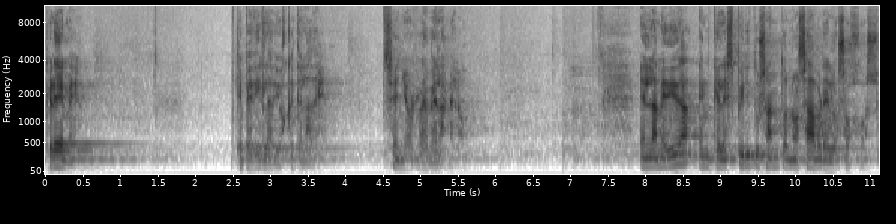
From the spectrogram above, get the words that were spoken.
créeme, que pedirle a Dios que te la dé. Señor, revélamelo. En la medida en que el Espíritu Santo nos abre los ojos,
